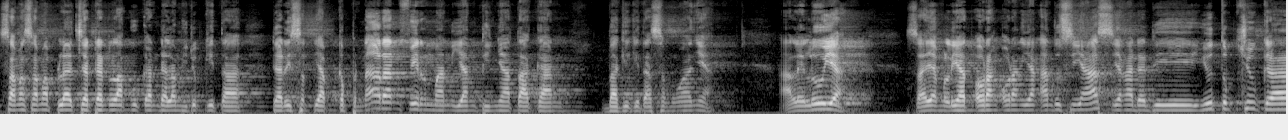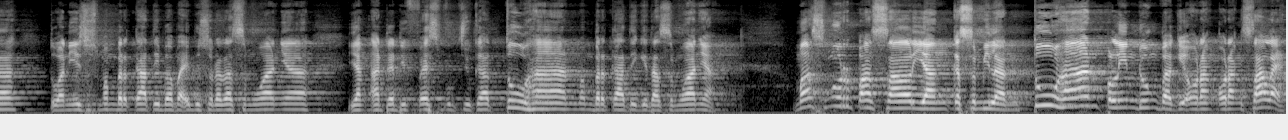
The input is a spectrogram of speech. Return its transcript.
sama-sama belajar dan lakukan dalam hidup kita dari setiap kebenaran firman yang dinyatakan bagi kita semuanya. Haleluya. Saya melihat orang-orang yang antusias yang ada di YouTube juga. Tuhan Yesus memberkati Bapak Ibu Saudara semuanya. Yang ada di Facebook juga Tuhan memberkati kita semuanya. Mazmur pasal yang ke-9, Tuhan pelindung bagi orang-orang saleh.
